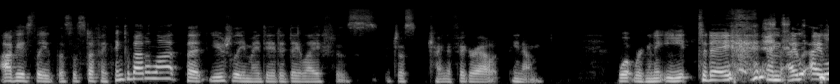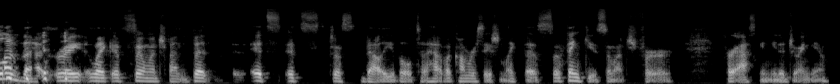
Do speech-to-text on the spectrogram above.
obviously this is stuff I think about a lot, but usually my day to day life is just trying to figure out, you know, what we're going to eat today. and I, I love that, right? Like it's so much fun, but it's, it's just valuable to have a conversation like this. So thank you so much for, for asking me to join you.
